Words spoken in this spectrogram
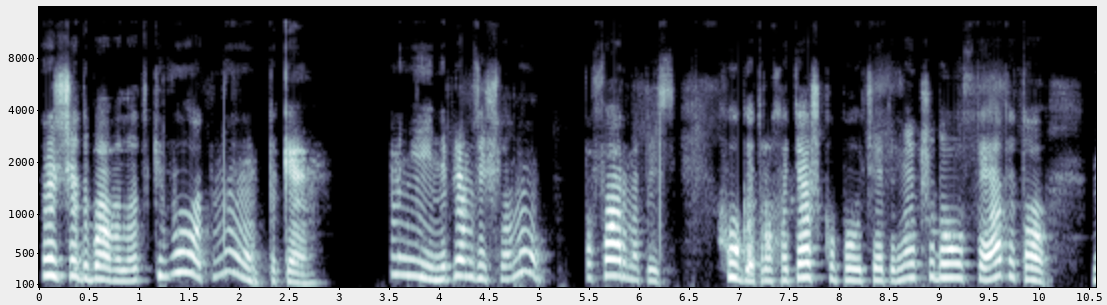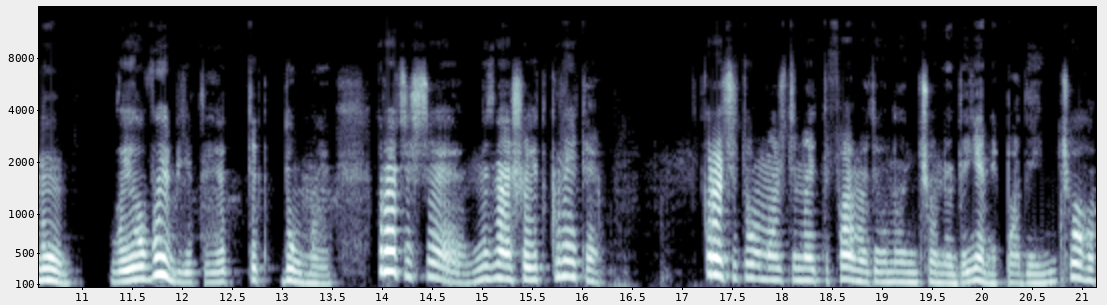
Коротше, ще додали такі от, ну, таке. Мені не прям зайшло, ну, пофармитись. Хуга трохи тяжко получити. Ну, якщо довго стояти, то, ну, ви його виб'єте, я так думаю. Коротше, ще не знаю, що відкрити. Коротше, того можете знайти фармити, воно нічого не дає, не падає нічого.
